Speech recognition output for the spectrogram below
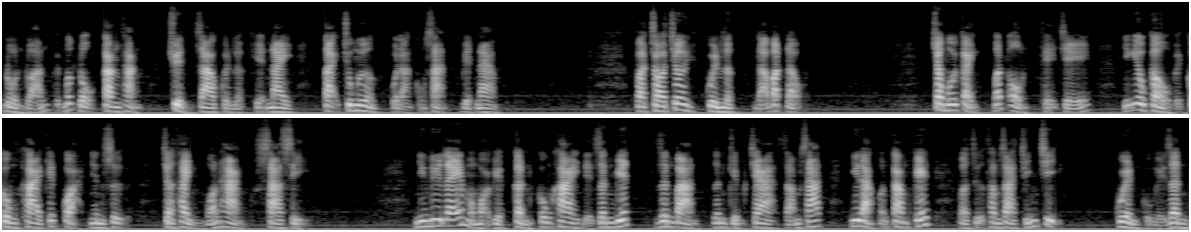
đồn đoán về mức độ căng thẳng chuyển giao quyền lực hiện nay tại Trung ương của Đảng Cộng sản Việt Nam. Và trò chơi quyền lực đã bắt đầu. Trong bối cảnh bất ổn thể chế, những yêu cầu về công khai kết quả nhân sự trở thành món hàng xa xỉ. Nhưng lý lẽ mà mọi việc cần công khai để dân biết dân bàn, dân kiểm tra, giám sát như Đảng vẫn cam kết và sự tham gia chính trị, quyền của người dân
